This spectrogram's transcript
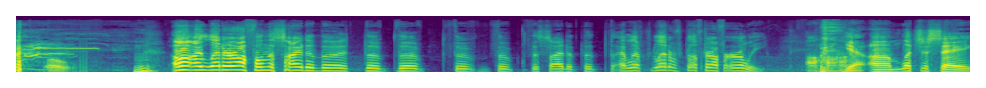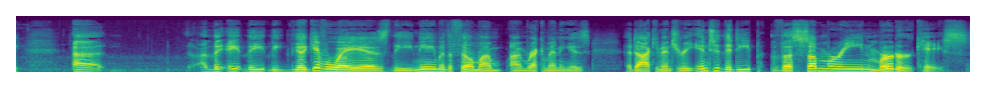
Hmm. Oh, I let her off on the side of the the the the the, the side of the I left let her, left her off early. Uh-huh. Yeah. Um. Let's just say, uh, the, the the the giveaway is the name of the film I'm I'm recommending is a documentary Into the Deep: The Submarine Murder Case.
